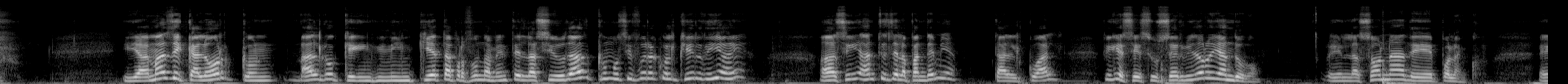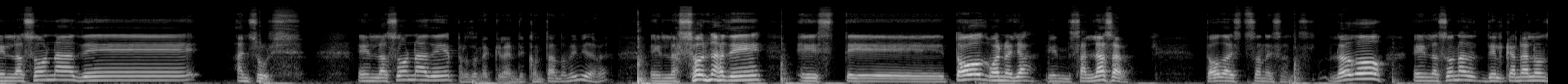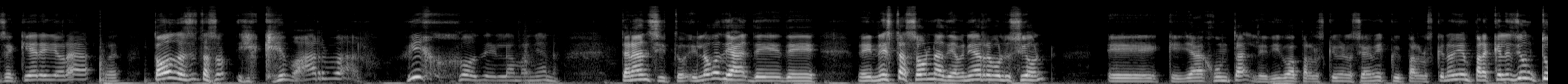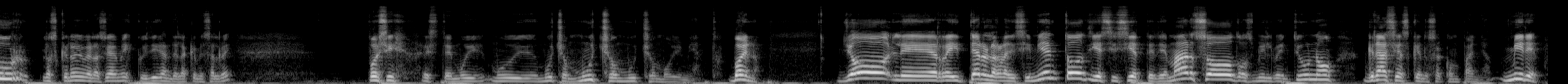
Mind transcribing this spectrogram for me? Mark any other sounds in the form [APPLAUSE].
Y además de calor, con algo que me inquieta profundamente, la ciudad como si fuera cualquier día, ¿eh? Así, antes de la pandemia, tal cual. Fíjese, su servidor hoy anduvo en la zona de Polanco, en la zona de Ansures, en la zona de, perdón que le ande contando mi vida, ¿verdad? en la zona de, este, todo, bueno, ya, en San Lázaro, Toda esta zona de San Lázaro. Luego, en la zona del Canal 11 quiere llorar. Todas estas son. ¡Y qué bárbaro! ¡Hijo de la mañana! Tránsito. Y luego de, de en esta zona de Avenida Revolución, eh, que ya junta, le digo para los que viven en la Ciudad de México y para los que no viven, para que les dé un tour, los que no viven en la Ciudad de México y digan de la que me salvé. Pues sí, este, muy, muy, mucho, mucho, mucho movimiento. Bueno. Yo le reitero el agradecimiento, 17 de marzo 2021, gracias que nos acompaña. Mire,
